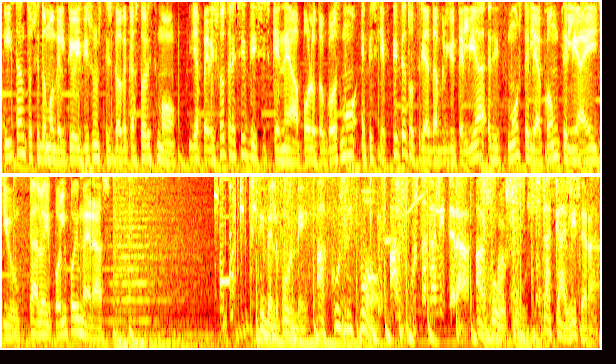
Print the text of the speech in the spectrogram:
Ήταν το σύντομο δελτίο ειδήσεων στις 12 στο ρυθμό. Για περισσότερες ειδήσεις και νέα από όλο τον κόσμο, επισκεφτείτε το www.rythmos.com.au. Καλό υπόλοιπο ημέρας. Στη Μελβούρνη ακούς ρυθμό, ακούς τα καλύτερα, ακούς τα καλύτερα.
